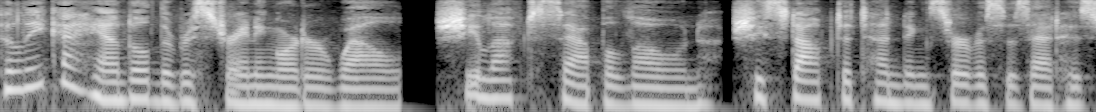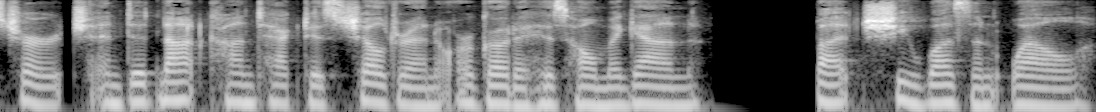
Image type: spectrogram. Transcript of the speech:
Teleka handled the restraining order well. She left Sapp alone. She stopped attending services at his church and did not contact his children or go to his home again. But she wasn't well.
